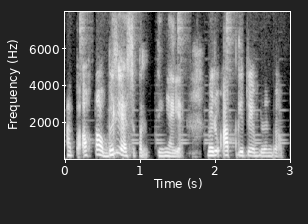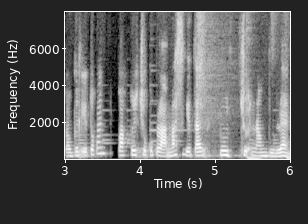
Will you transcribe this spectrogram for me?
apa Oktober ya sepertinya ya. Baru up gitu ya bulan Oktober. Itu kan waktu cukup lama sekitar 7-6 bulan.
